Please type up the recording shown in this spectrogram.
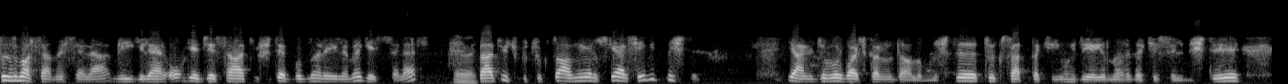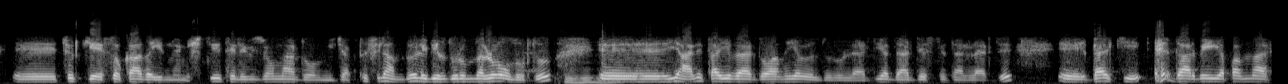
sızmasa mesela bilgiler o gece saat 3'te bunlar eyleme geçseler Evet. saat üç buçukta anlıyoruz ki her şey bitmişti. Yani Cumhurbaşkanı da alınmıştı. TürkSat'taki uydu yayınları da kesilmişti. E, Türkiye sokağa da inmemişti. Televizyonlar da olmayacaktı filan. Böyle bir durumda ne olurdu? E, yani Tayyip Erdoğan'ı ya öldürürlerdi ya derdest ederlerdi. E, belki darbeyi yapanlar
